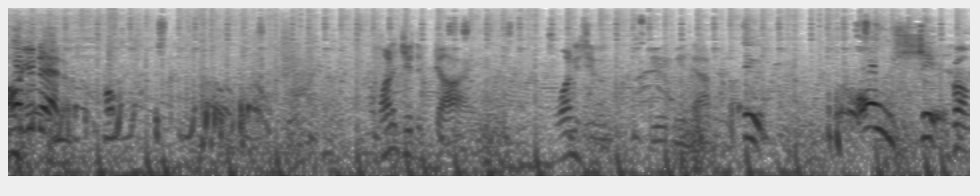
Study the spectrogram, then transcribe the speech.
oh, you're dead! I wanted you to die. I wanted you to be with me in the afterlife. Dude. Oh shit. Bro,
